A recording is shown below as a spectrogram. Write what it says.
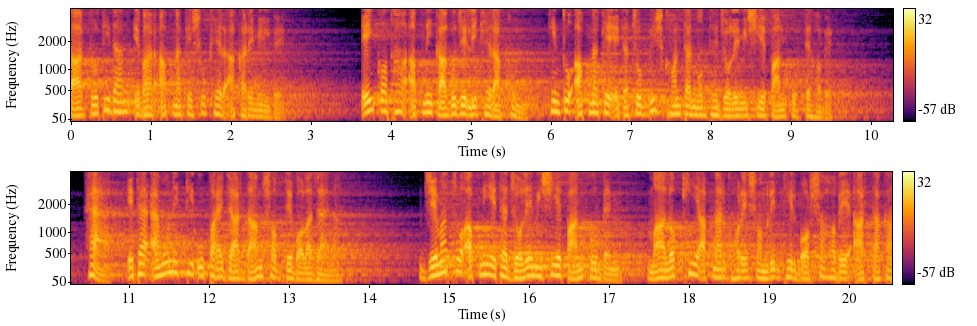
তার প্রতিদান এবার আপনাকে সুখের আকারে মিলবে। এই কথা আপনি কাগজে লিখে রাখুন, কিন্তু আপনাকে এটা চব্বিশ ঘণ্টার মধ্যে জলে মিশিয়ে পান করতে হবে। হ্যাঁ এটা এমন একটি উপায় যার দাম শব্দে বলা যায় না। যেমাত্র আপনি এটা জলে মিশিয়ে পান করবেন, মা লক্ষ্মী আপনার ঘরে সমৃদ্ধির বর্ষা হবে আর টাকা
